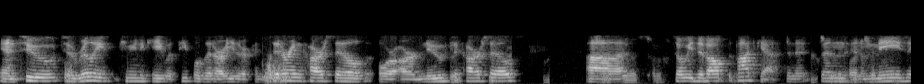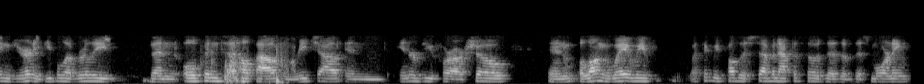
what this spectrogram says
and two, to really communicate with people that are either considering car sales or are new to car sales. Uh, so we developed the podcast, and it's been an amazing journey. People have really been open to help out and reach out and interview for our show. And along the way, we've I think we've published seven episodes as of this morning,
